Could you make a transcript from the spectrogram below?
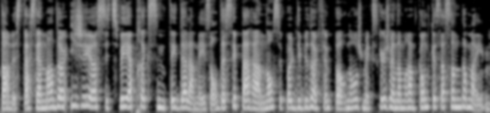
dans le stationnement d'un IGA situé à proximité de la maison de ses parents. Non, c'est pas le début d'un film porno, je m'excuse, je viens de me rendre compte que ça sonne de même.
